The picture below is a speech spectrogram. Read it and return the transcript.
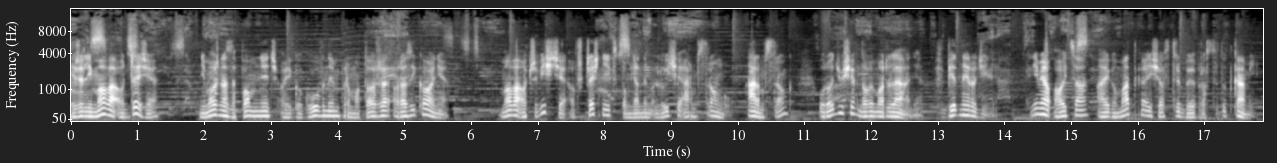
Jeżeli mowa o jazzie, nie można zapomnieć o jego głównym promotorze oraz ikonie. Mowa oczywiście o wcześniej wspomnianym Louisie Armstrongu. Armstrong urodził się w Nowym Orleanie, w biednej rodzinie. Nie miał ojca, a jego matka i siostry były prostytutkami.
